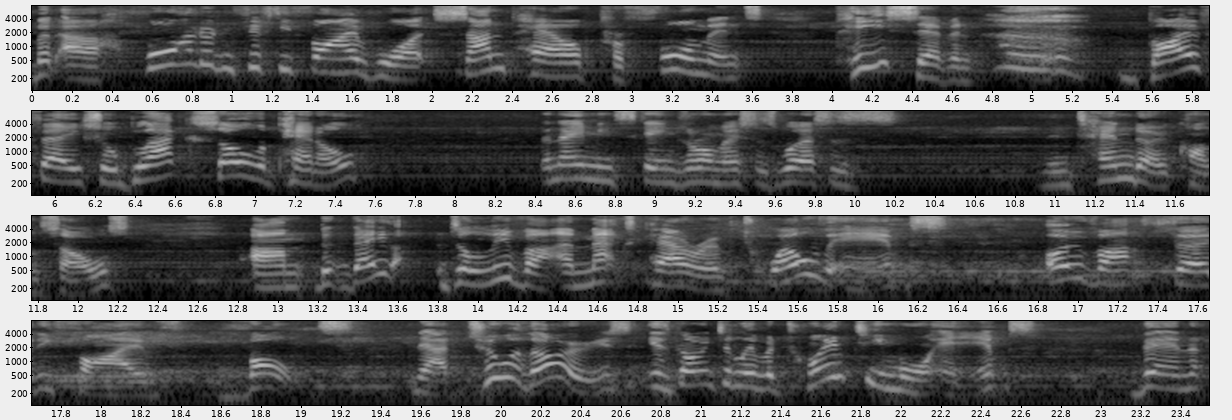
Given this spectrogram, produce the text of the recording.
But a 455 watt SunPower Performance P7 bifacial black solar panel. The naming schemes are almost as worse as Nintendo consoles. Um, but they deliver a max power of 12 amps over 35 volts. Now, two of those is going to deliver 20 more amps than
